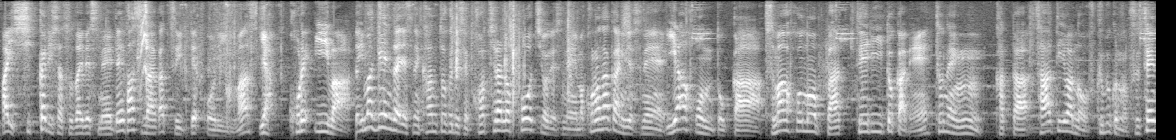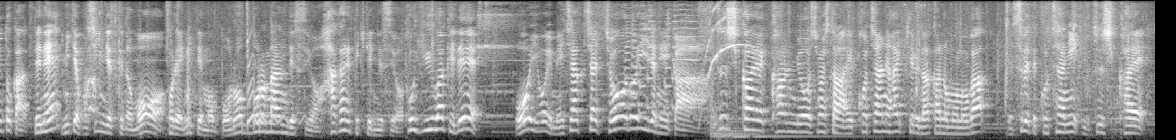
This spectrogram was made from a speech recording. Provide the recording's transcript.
はい、しっかりした素材ですね。で、ファスナーがついております。いや、これいいわ。今現在ですね、監督ですね、こちらのポーチをですね、まあ、この中にですね、イヤホンとか、スマホのバッテリーとかね、去年買った31の福袋の付箋とかでね、見てほしいんですけども、これ見てもボロボロなんですよ。剥がれてきてんですよ。というわけで、おいおいめちゃくちゃちょうどいいじゃねえか移し替え完了しましたえこちらに入ってる中のものが全てこちらに移し替え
